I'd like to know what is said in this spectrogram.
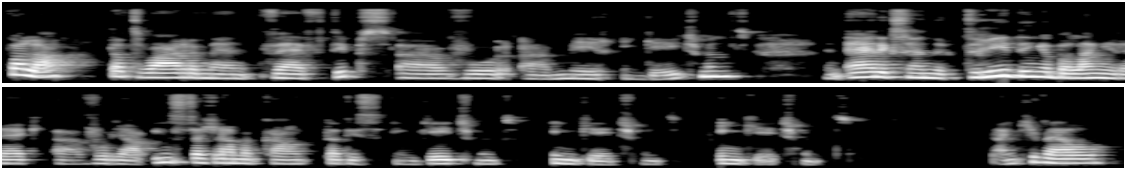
Voilà, dat waren mijn vijf tips eh, voor eh, meer engagement. En eigenlijk zijn er drie dingen belangrijk eh, voor jouw Instagram-account. Dat is engagement, engagement, engagement. Dankjewel.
